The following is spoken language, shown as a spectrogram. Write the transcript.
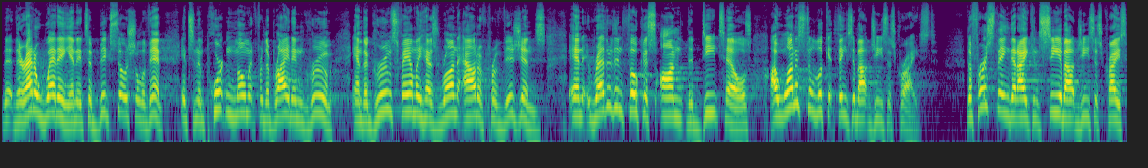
They're at a wedding and it's a big social event. It's an important moment for the bride and groom, and the groom's family has run out of provisions. And rather than focus on the details, I want us to look at things about Jesus Christ. The first thing that I can see about Jesus Christ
